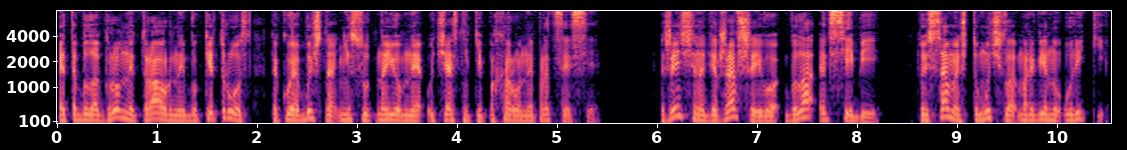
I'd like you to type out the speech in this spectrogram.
Это был огромный траурный букет роз, какой обычно несут наемные участники похоронной процессии. Женщина, державшая его, была Эвсебией, той самой, что мучила Марвену у реки.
